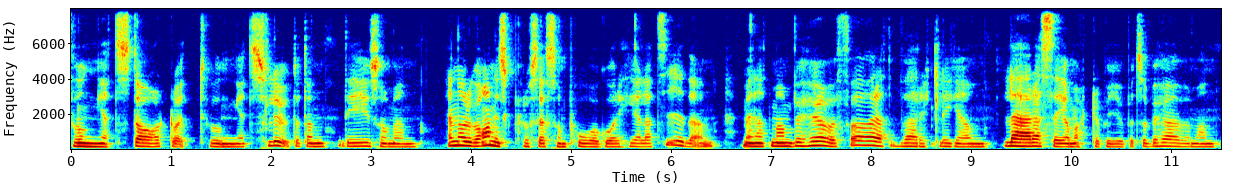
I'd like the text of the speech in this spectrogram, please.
tvunget start och ett tvunget slut. Utan det är ju som en, en organisk process som pågår hela tiden. Men att man behöver, för att verkligen lära sig om örter på djupet, så behöver man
